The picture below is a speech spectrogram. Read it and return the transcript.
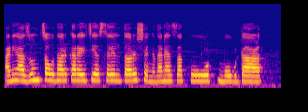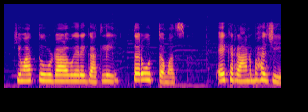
आणि अजून चवदार करायची असेल तर शेंगदाण्याचा कूट मूग डाळ किंवा तूर डाळ वगैरे घातली तर उत्तमच. एक रानभाजी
